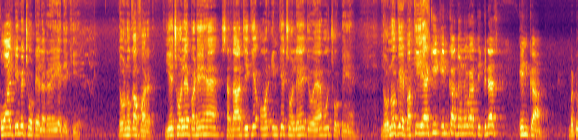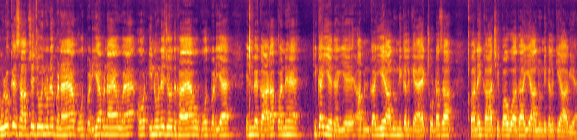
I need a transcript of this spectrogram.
क्वालिटी में छोटे लग रहे हैं, ये देखिए। दोनों का फ़र्क। ये छोले बड़े हैं, सरदार जी के, और इनके छोले जो है, वो छोटे हैं। दोनों के, बाकी है कि इनका, दोनों का थिकनेस इनका। भटूरों के हिसाब से जो इन्होंने बनाया, बहुत बढ़िया बनाया हुआ है और इन्होंने जो दिखाया है वो बहुत बढ़िया है। इनमें गाढ़ापन है, ठीक है? ये था, ये अब इनका, ये आलू निकल के आया, एक छोटा सा पता नहीं कहाँ छिपा हुआ था, ये आलू निकल के आ गया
